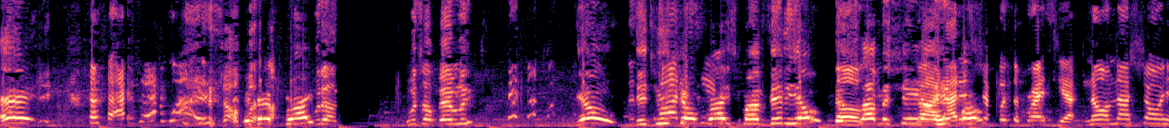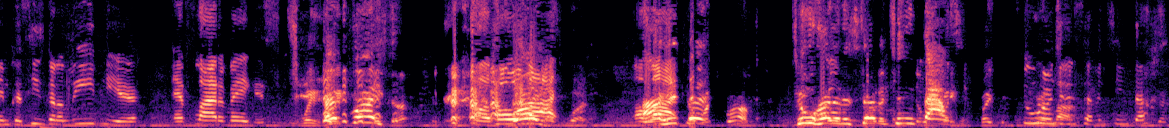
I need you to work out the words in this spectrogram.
Hey, I said I was. is that Bryce? What up? What's up, family? Yo, The did you squad show is here. Bryce my video? The No, slot machine no, I I hit didn't for? show it to Bryce yet. No, I'm not showing him because he's gonna leave here and fly to Vegas. Wait. Hey, Bryce, A whole Bryce, lot, What? a I lot. hit that What's wrong? two hundred and seventeen thousand. Wait. Two hundred and seventeen thousand.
